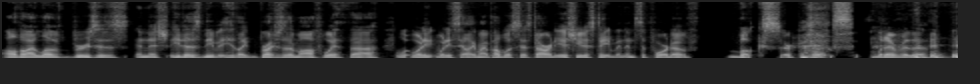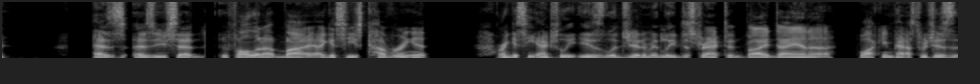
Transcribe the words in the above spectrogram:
Although I love Bruce's initial, he doesn't even, he like brushes him off with, uh, what, what, he, what he say? Like, my publicist already issued a statement in support of books or Books. whatever the, as as you said, followed up by I guess he's covering it, or I guess he actually is legitimately distracted by Diana walking past, which is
